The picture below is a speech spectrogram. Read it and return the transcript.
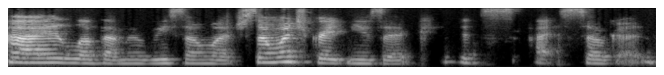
I love that movie so much. So much great music. It's uh, so good.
